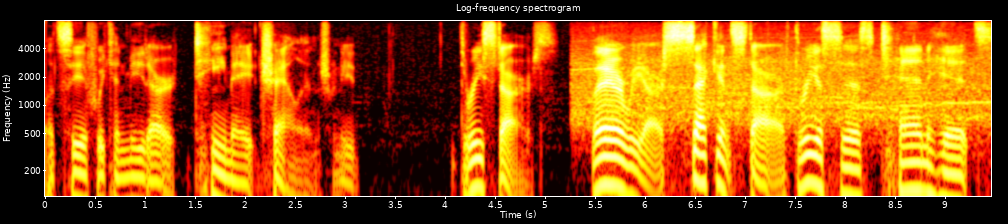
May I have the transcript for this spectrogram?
Let's see if we can meet our teammate challenge. We need three stars. There we are. Second star. Three assists, 10 hits.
